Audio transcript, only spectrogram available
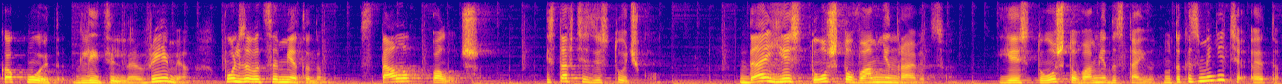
какое-то длительное время пользоваться методом «стало получше». И ставьте здесь точку. Да, есть то, что вам не нравится. Есть то, что вам не достает. Ну так измените это.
